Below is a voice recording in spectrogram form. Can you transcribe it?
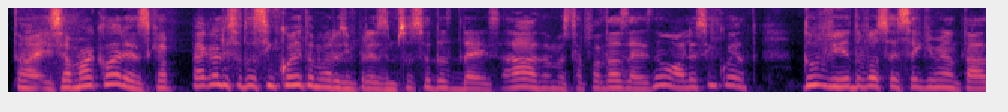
Então, isso é uma clareza. Que pega a lista das 50 maiores empresas, não precisa ser das 10. Ah, não, mas você está falando das 10. Não, olha 50. Duvido você segmentar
